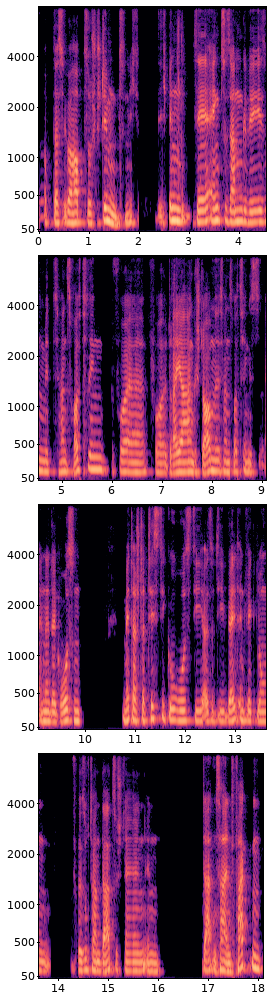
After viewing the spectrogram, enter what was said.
ob das überhaupt so stimmt. Nicht? Ich bin sehr eng zusammen gewesen mit Hans Rossling, bevor er vor drei Jahren gestorben ist. Hans Rossling ist einer der großen Metastatistik-Gurus, die also die Weltentwicklung versucht haben darzustellen in Daten, Zahlen, Fakten.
